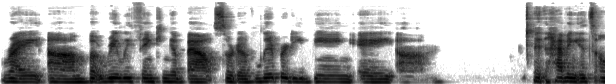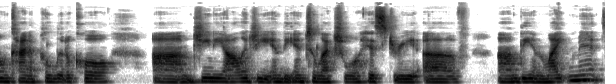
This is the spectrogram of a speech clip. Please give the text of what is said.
right? Um, but really thinking about sort of liberty being a um, it having its own kind of political um, genealogy in the intellectual history of um, the Enlightenment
